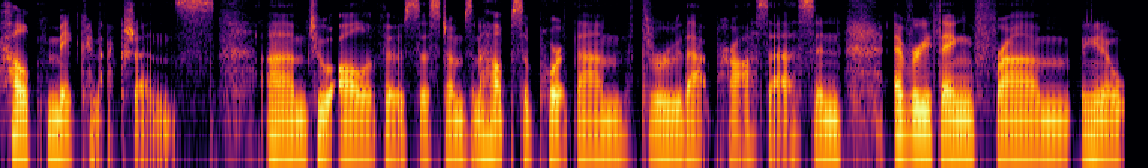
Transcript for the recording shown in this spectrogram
help make connections um, to all of those systems and help support them through that process and everything from you know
